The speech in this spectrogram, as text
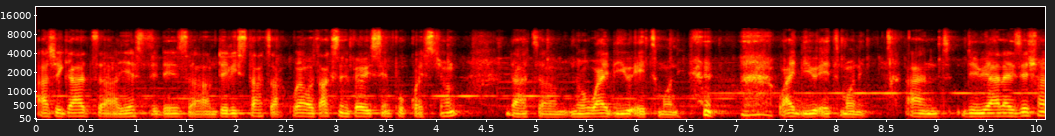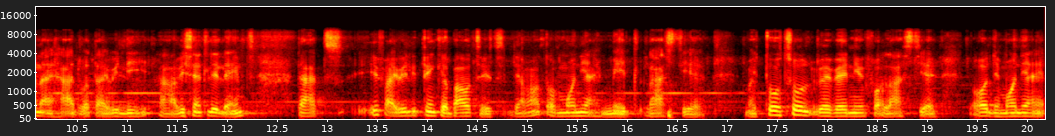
as regards uh, yesterday's um, daily starter, where I was asking a very simple question that um, you know why do you hate money? why do you hate money? And the realization I had, what I really uh, recently learned, that if I really think about it, the amount of money I made last year, my total revenue for last year, all the money I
